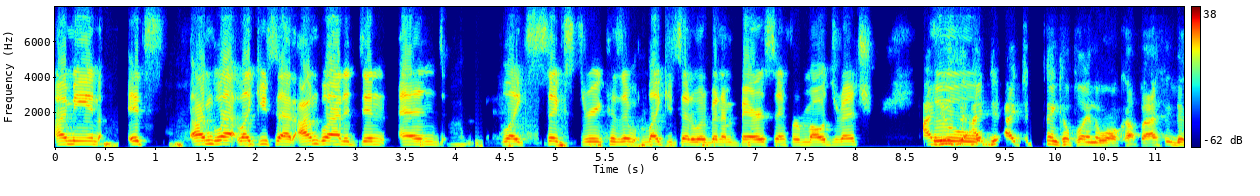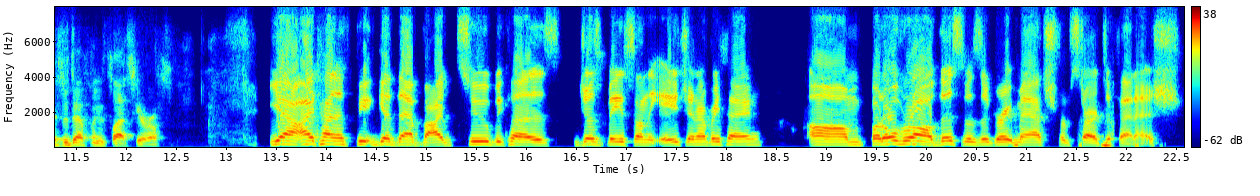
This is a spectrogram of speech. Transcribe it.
I mean, it's I'm glad, like you said, I'm glad it didn't end like six three because it, like you said, it would have been embarrassing for Modric I do, I do, I do think he'll play in the World Cup, but I think this is definitely his last Euros. Yeah, I kind of get that vibe too because just based on the age and everything. Um, but overall, this was a great match from start to finish.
